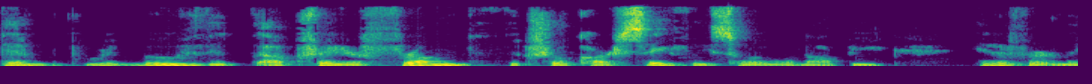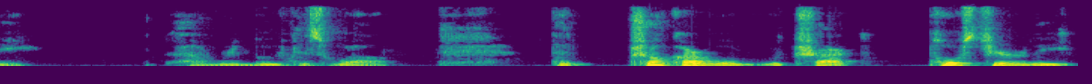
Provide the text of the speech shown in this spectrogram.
then remove the obturator from the trocar safely so it will not be inadvertently uh, removed as well. The trocar will retract posteriorly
